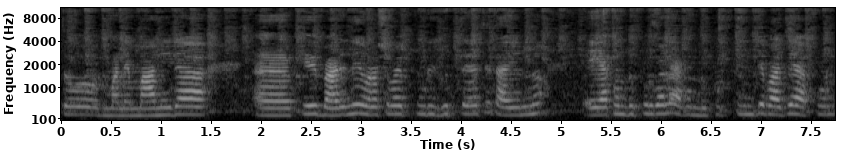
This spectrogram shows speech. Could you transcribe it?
তো মানে মামিরা কেউ বাড়ি নেই, ওরা সবাই পুরী ঘুরতে গেছে, তাই জন্য এই এখন দুপুরবেলা, এখন দুপুর তিনটে বাজে, এখন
